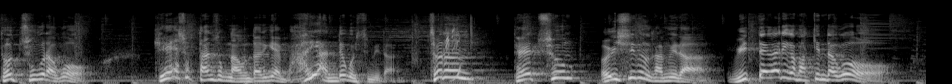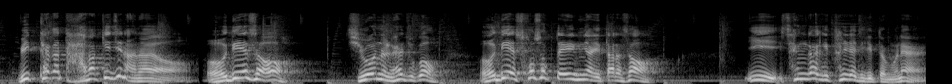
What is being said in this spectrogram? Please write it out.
더 죽으라고 계속 단속 나온다는 게 말이 안 되고 있습니다. 저는 대충 의심은 갑니다. 윗대가리가 바뀐다고 밑에가 다 바뀌진 않아요. 어디에서 지원을 해주고 어디에 소속되어 있냐에 따라서 이 생각이 틀려지기 때문에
